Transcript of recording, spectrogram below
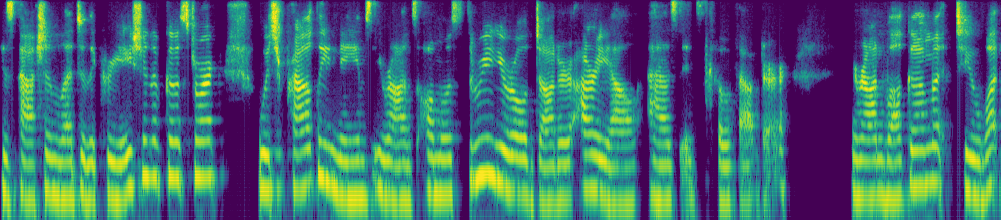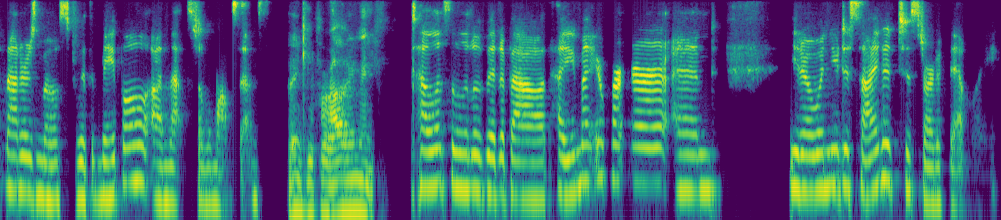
His passion led to the creation of GoStork, which proudly names Eran's almost three year old daughter, Ariel, as its co founder. Eran, welcome to What Matters Most with Maple on That's Total Mom Sense. Thank you for having me tell us a little bit about how you met your partner and you know when you decided to start a family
